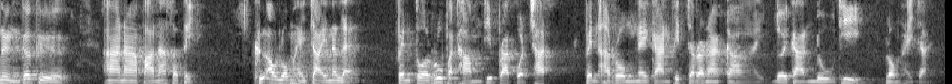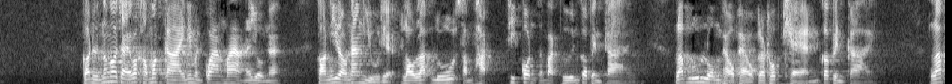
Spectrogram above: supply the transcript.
หนึ่งก็คืออาณาปานสติ คือเอาลมหายใจนั่นแหละ เป็นตัวรูปธรรมที่ปรากฏชัด เป็นอารมณ์ในการพิจารณากาย โดยการดูที่ลมหายใจ ก่อนอื่นต้องเข้าใจว่าคำว่ากายนี่มันกว้างมากนะโยมนะ ตอนนี้เรานั่งอยู่เนี่ยเรารับรู้สัมผัสที่ก้นสัมผัสพื้นก็เป็นกาย รับรู้ลมแผ่วๆกระทบแขนก็เป็นกาย รับ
